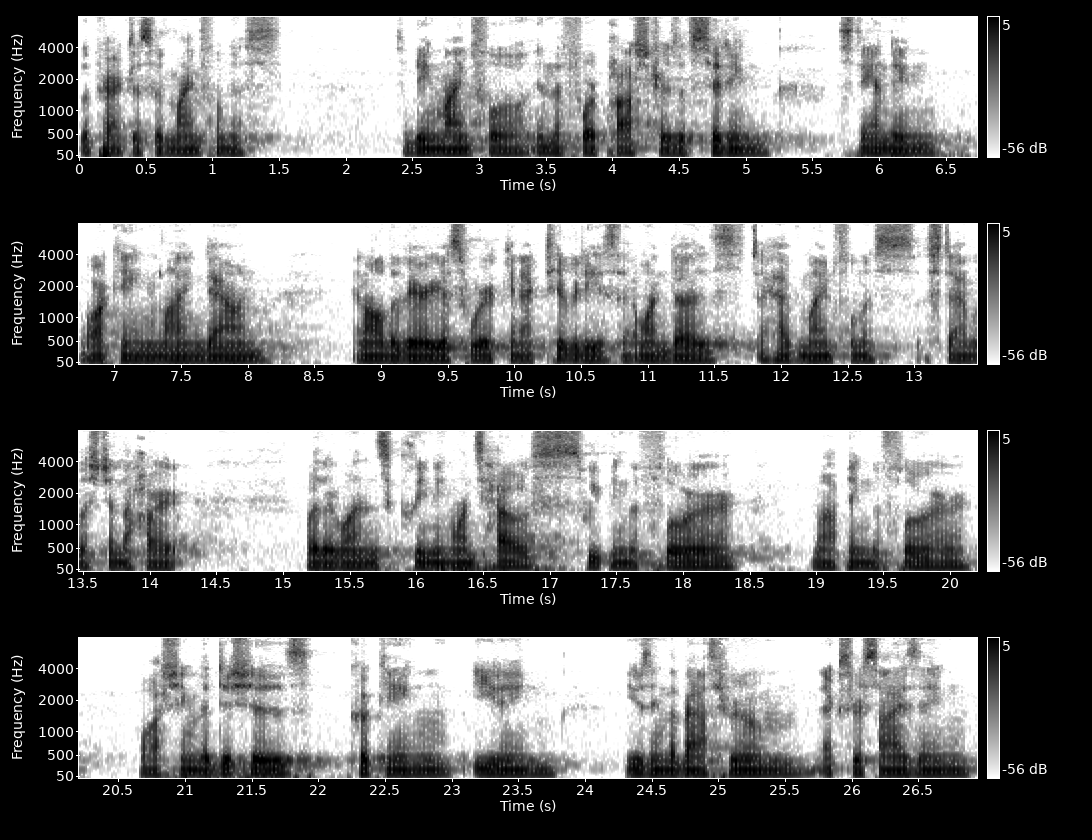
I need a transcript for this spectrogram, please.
the practice of mindfulness. So, being mindful in the four postures of sitting, standing, walking, and lying down, and all the various work and activities that one does to have mindfulness established in the heart, whether one's cleaning one's house, sweeping the floor, mopping the floor, washing the dishes, cooking, eating, using the bathroom, exercising,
